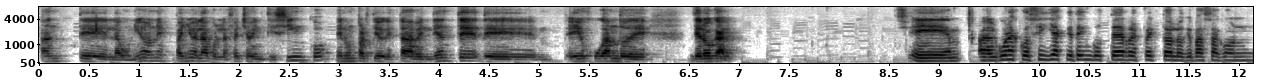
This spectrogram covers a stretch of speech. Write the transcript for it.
ante la Unión Española por la fecha 25 en un partido que estaba pendiente de ellos jugando de, local. Eh, algunas cosillas que tengo usted respecto a lo que pasa con,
